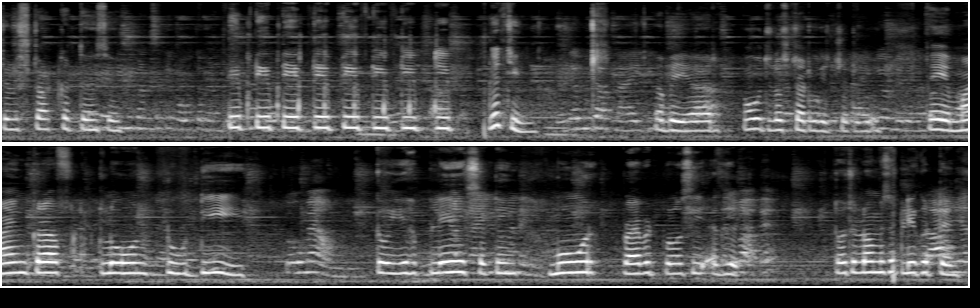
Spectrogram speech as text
चलो स्टार्ट करते हैं इसे। टिप टिप टिप टिप टिप टिप टिप टिप ग्लिचिंग अबे यार ओ चलो स्टार्ट हो गया स्टार्ट हो गया तो ये माइनक्राफ्ट क्लोन टू डी तो ये play setting more private policy exit तो चलो हम इसे प्ले करते हैं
